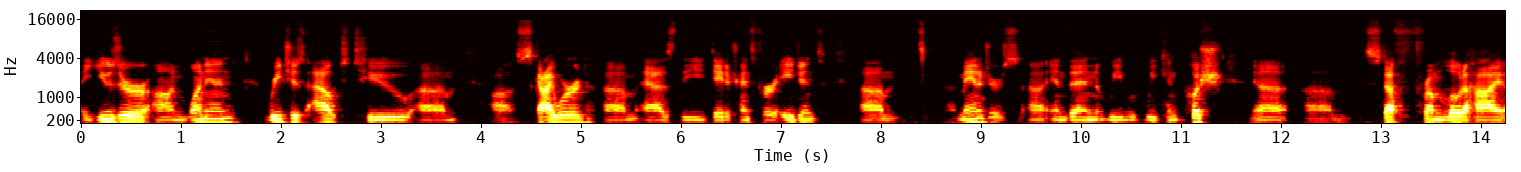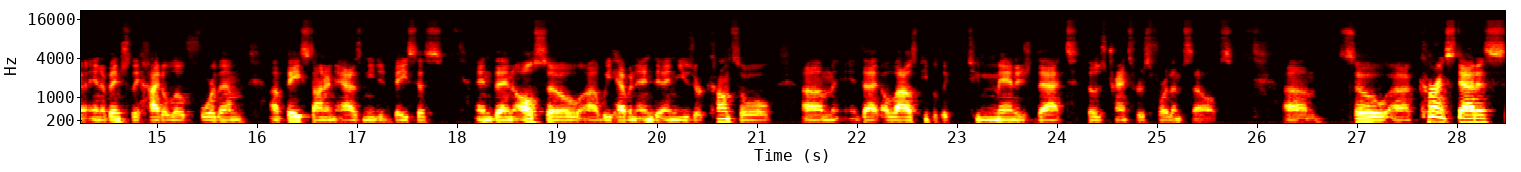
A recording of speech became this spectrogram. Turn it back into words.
a user on one end reaches out to um, uh, skyward um, as the data transfer agent um, managers, uh, and then we we can push uh, um, stuff from low to high and eventually high to low for them uh, based on an as needed basis. And then also we have an end-to-end user console um, that allows people to, to manage that those transfers for themselves. Um, so current status,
